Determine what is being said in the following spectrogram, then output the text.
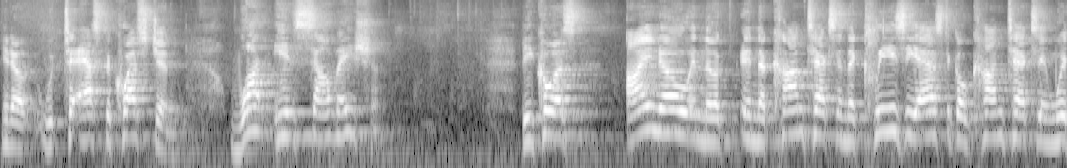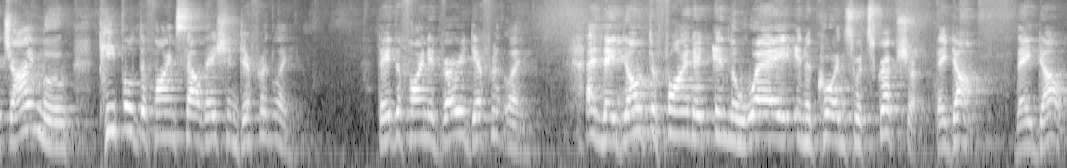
You know, to ask the question, what is salvation? Because I know in the, in the context, in the ecclesiastical context in which I move, people define salvation differently. They define it very differently. And they don't define it in the way in accordance with Scripture. They don't. They don't.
